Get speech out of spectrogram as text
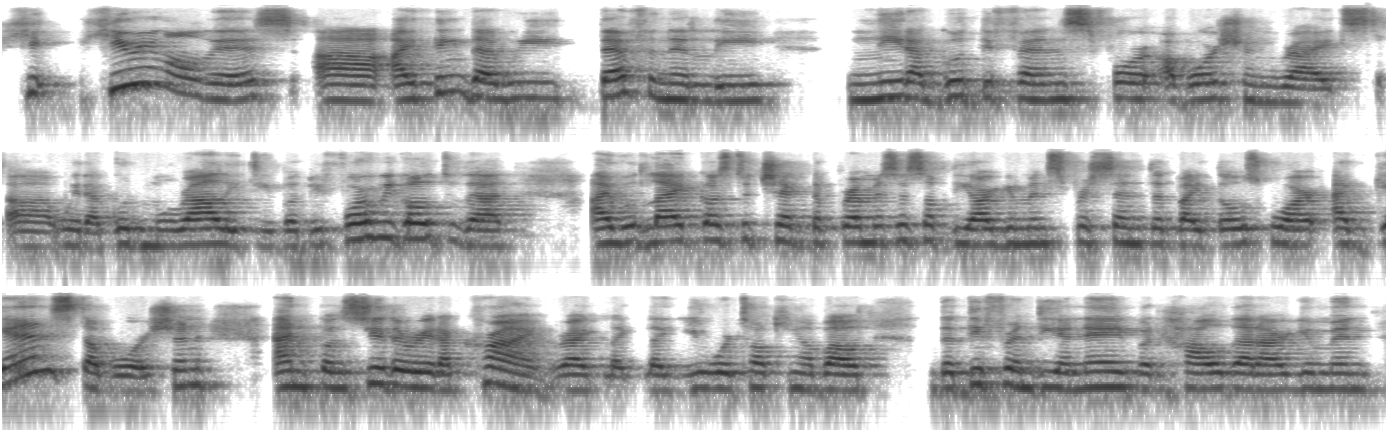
He, hearing all this, uh, I think that we definitely need a good defense for abortion rights uh, with a good morality. But before we go to that, I would like us to check the premises of the arguments presented by those who are against abortion and consider it a crime, right? Like, like you were talking about the different DNA, but how that argument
